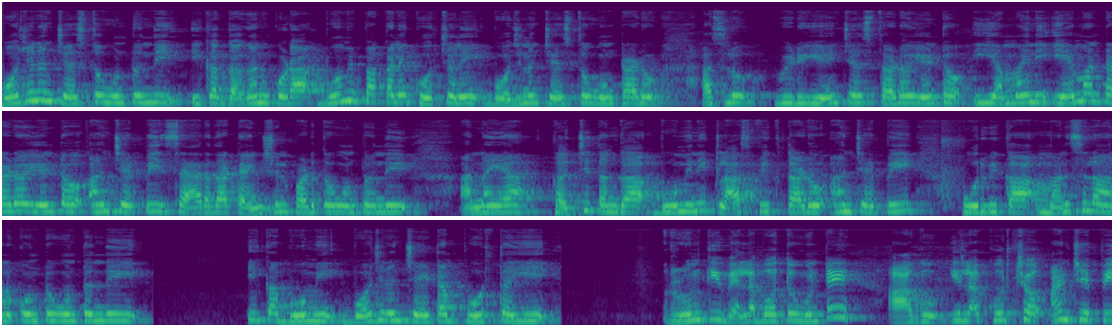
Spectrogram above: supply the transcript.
భోజనం చేస్తూ ఉంటుంది. ఇక గగన్ కూడా భూమి పక్కనే కూర్చొని భోజనం చేస్తూ ఉంటాడు. అసలు వీడు ఏం చేస్తాడో ఏంటో ఈ అమ్మాయిని ఏమంటాడో ఏంటో అని చెప్పి శారద టెన్షన్ పడుతూ ఉంటుంది. అన్నయ్య ఖచ్చితంగా భూమిని క్లాస్ పీకుతాడు అని చెప్పి పూర్విక మనసులో అనుకుంటూ ఉంటుంది. ఇక భూమి భోజనం చేయటం పూర్తయి. రూమ్కి వెళ్ళబోతూ ఉంటే ఆగు ఇలా కూర్చో అని చెప్పి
